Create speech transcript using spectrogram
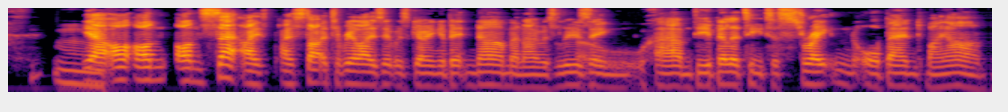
mm, Yeah, on, on set, I I started to realize it was going a bit numb, and I was losing Oh. um, the ability to straighten or bend my arm.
